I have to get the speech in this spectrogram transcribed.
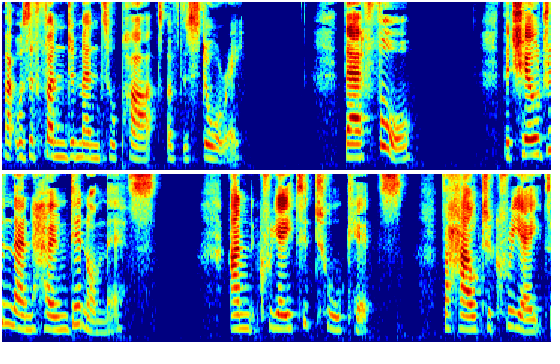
That was a fundamental part of the story. Therefore, the children then honed in on this and created toolkits for how to create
